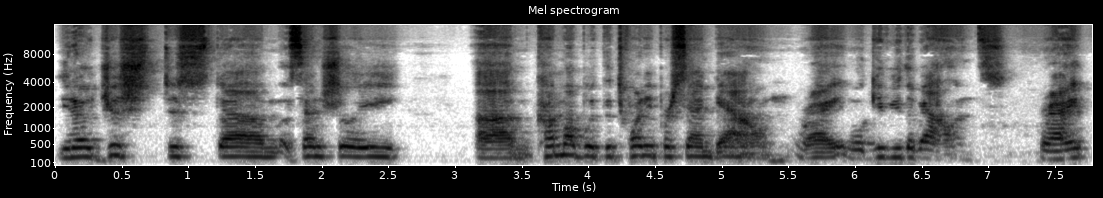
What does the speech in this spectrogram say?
you know, just just um, essentially um, come up with the 20% down, right? We'll give you the balance, right?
